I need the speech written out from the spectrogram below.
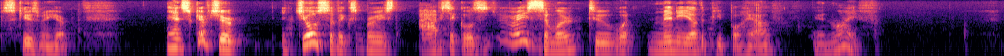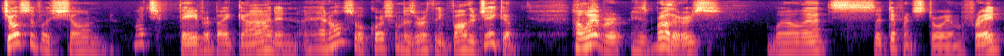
excuse me here. In Scripture, Joseph experienced obstacles very similar to what many other people have in life. Joseph was shown much favor by God and, and also, of course, from his earthly father Jacob. However, his brothers, well, that's a different story, I'm afraid.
